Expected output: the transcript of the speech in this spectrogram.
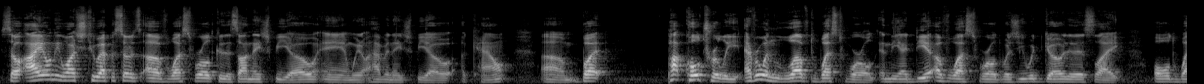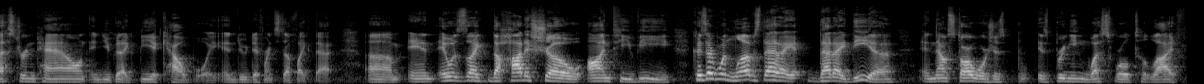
So I only watched two episodes of Westworld because it's on HBO and we don't have an HBO account. Um, but pop culturally, everyone loved Westworld, and the idea of Westworld was you would go to this like old western town and you could like be a cowboy and do different stuff like that. Um, and it was like the hottest show on TV because everyone loves that I- that idea. And now Star Wars is is bringing Westworld to life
